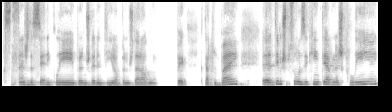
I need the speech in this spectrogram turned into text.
que são fãs da série que leem para nos garantir ou para nos dar algum feedback que está tudo bem. Uh, temos pessoas aqui internas que leem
